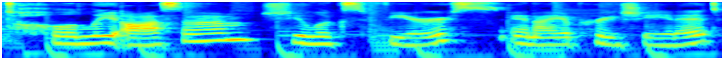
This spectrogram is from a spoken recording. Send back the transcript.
totally awesome. She looks fierce and I appreciate it.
